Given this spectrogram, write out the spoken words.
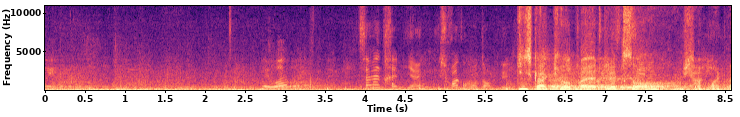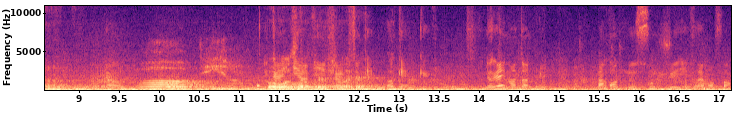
Wait. Wait, what? Ça va très bien. Je crois qu'on m'entend plus. Just got killed by a jigsaw or something like that. No. Oh, damn. What was Quelqu'un that dit, first c'est letter? Ok, ok, ok. Donc là, ils m'entendent plus. Par contre, le son du jeu est vraiment fort.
